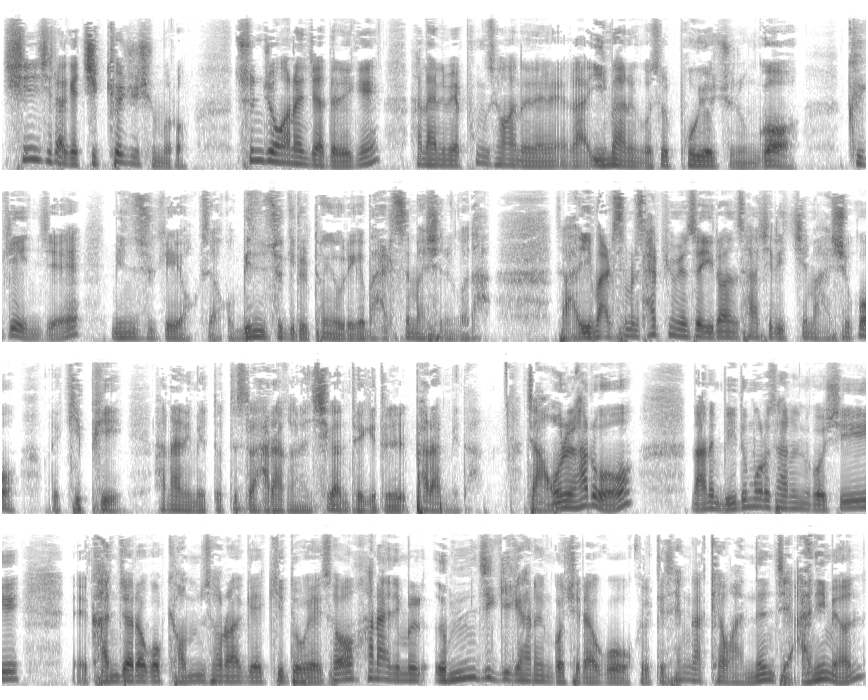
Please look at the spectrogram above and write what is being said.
신실하게 지켜주심으로 순종하는 자들에게 하나님의 풍성한 은혜가 임하는 것을 보여주는 거. 그게 이제 민수기의 역사고 민수기를 통해 우리에게 말씀하시는 거다. 자, 이 말씀을 살피면서 이런 사실 잊지 마시고 우리 깊이 하나님의 또 뜻을 알아가는 시간 되기를 바랍니다. 자, 오늘 하루 나는 믿음으로 사는 것이 간절하고 겸손하게 기도해서 하나님을 움직이게 하는 것이라고 그렇게 생각해 왔는지 아니면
